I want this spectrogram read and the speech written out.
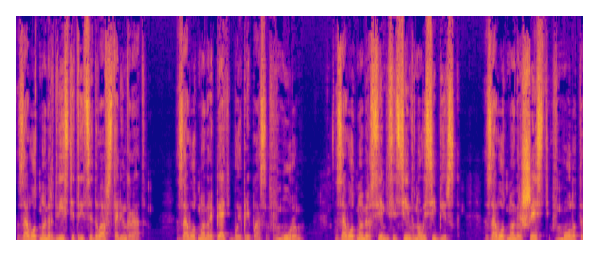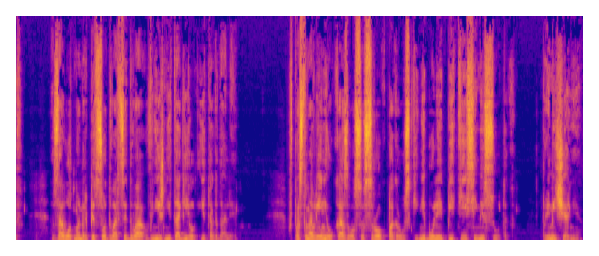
завод номер 232 в Сталинград, завод номер 5 боеприпасов в Муром, завод номер 77 в Новосибирск, завод номер 6 в Молотов, завод номер 522 в Нижний Тагил и так далее. В постановлении указывался срок погрузки не более 5-7 суток. Примечание.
